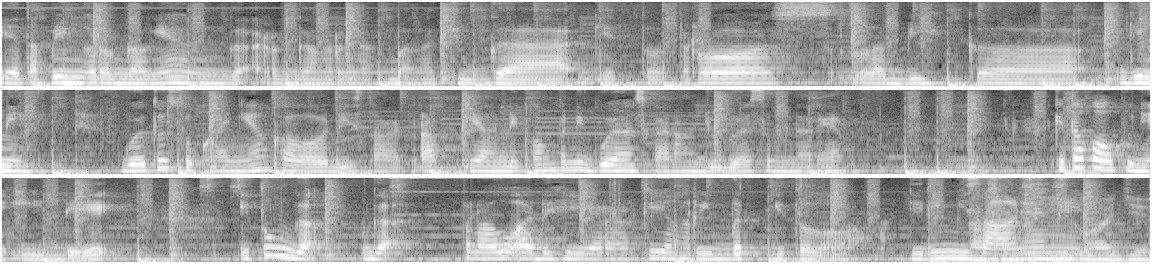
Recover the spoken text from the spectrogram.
Ya tapi renggangnya nggak renggang-renggang banget juga gitu. Terus lebih ke gini gue tuh sukanya kalau di startup yang di company gue yang sekarang juga sebenarnya kita kalau punya ide itu nggak nggak terlalu ada hierarki yang ribet gitu loh jadi misalnya nih aja.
